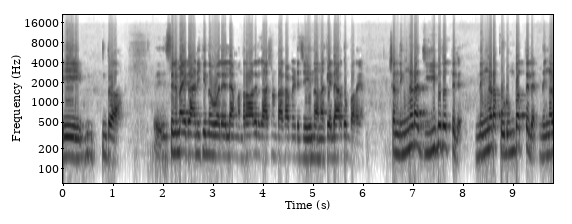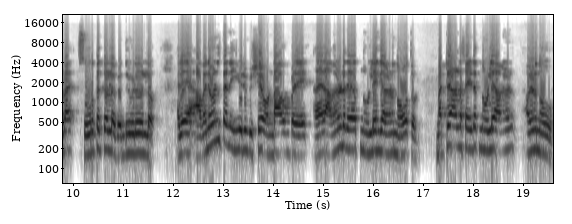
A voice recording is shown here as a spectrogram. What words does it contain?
ഈ എന്തുവാ സിനിമയെ കാണിക്കുന്ന പോലെ എല്ലാം മന്ത്രവാദികൾ കാശുണ്ടാക്കാൻ വേണ്ടി ചെയ്യുന്ന എന്നൊക്കെ എല്ലാവർക്കും പറയാം. പക്ഷെ നിങ്ങളുടെ ജീവിതത്തിൽ നിങ്ങളുടെ കുടുംബത്തിൽ നിങ്ങളുടെ സുഹൃത്തുക്കളിലോ ബന്ധുവീടുകളിലോ അല്ലെ അവനവനിൽ തന്നെ ഈ ഒരു വിഷയം ഉണ്ടാവുമ്പോഴേ അതായത് അവനവന്റെ ദേഹത്ത് നിന്ന് ഉള്ളിയെങ്കിൽ അവനോട് നോവത്തുള്ളൂ മറ്റൊരാളുടെ സൈഡിൽ നിന്നുള്ളിൽ അവനോട് അവനോട് നോവും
